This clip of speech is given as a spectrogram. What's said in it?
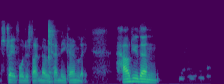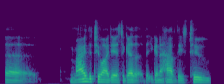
straightforward, just like no technique only. How do you then uh, marry the two ideas together? That you're going to have these two,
